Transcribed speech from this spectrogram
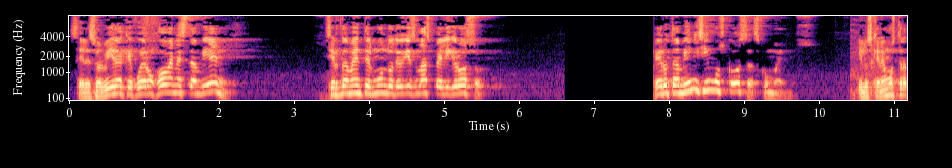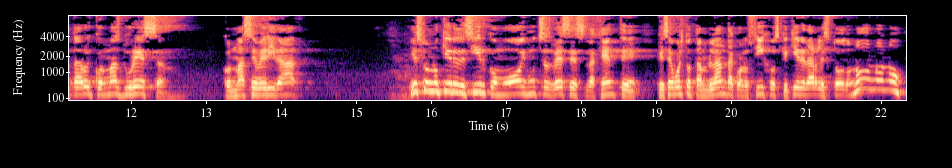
se les olvida que fueron jóvenes también. Ciertamente el mundo de hoy es más peligroso. Pero también hicimos cosas como ellos. Y los queremos tratar hoy con más dureza, con más severidad. Y esto no quiere decir como hoy muchas veces la gente que se ha vuelto tan blanda con los hijos, que quiere darles todo. No, no, no.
